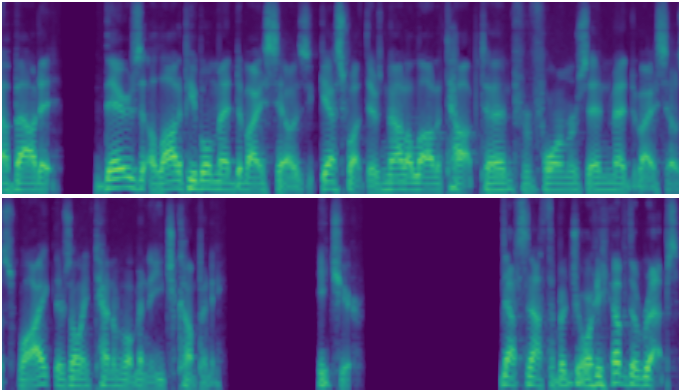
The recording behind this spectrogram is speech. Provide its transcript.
about it. There's a lot of people in med device sales. Guess what? There's not a lot of top 10 performers in med device sales. Why? There's only 10 of them in each company each year. That's not the majority of the reps.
